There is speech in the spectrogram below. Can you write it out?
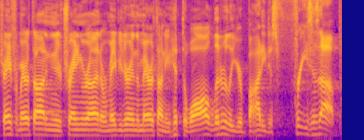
train for marathon in your training run, or maybe during the marathon, you hit the wall? Literally, your body just freezes up.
